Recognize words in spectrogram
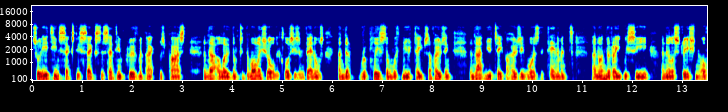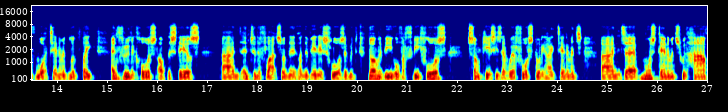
So in 1866, the City Improvement Act was passed, and that allowed them to demolish all the closes and vennels and replace them with new types of housing. And that new type of housing was the tenement. And on the right, we see an illustration of what a tenement looked like in through the close, up the stairs, and into the flats on the on the various floors. It would normally be over three floors. Some cases there were four-story high tenements, and uh, most tenements would have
